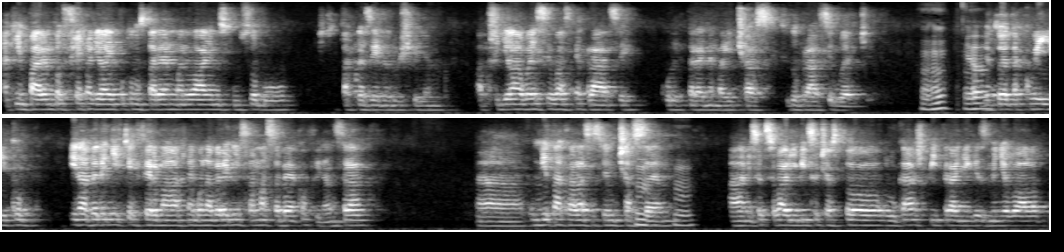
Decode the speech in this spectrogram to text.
A tím pádem to všechno dělají po tom starém manuálním způsobu, to takhle zjednoduším, a přidělávají si vlastně práci, kvůli které nemají čas si tu práci ulehčit. Uh-huh, yeah. To je takový jako i na vedení v těch firmách nebo na vedení sama sebe jako financera, uh, umět nakládat se svým časem. Uh-huh. A mně se třeba líbí, co často Lukáš Pítra někdy zmiňoval,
